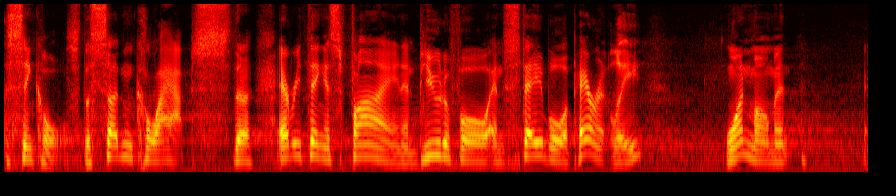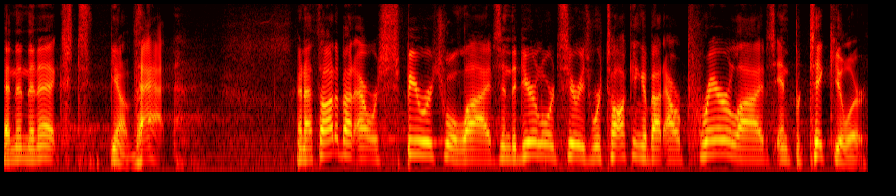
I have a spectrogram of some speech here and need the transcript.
sinkholes, the sudden collapse, the everything is fine and beautiful and stable apparently one moment and then the next, you know, that. And I thought about our spiritual lives. In the Dear Lord series, we're talking about our prayer lives in particular.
